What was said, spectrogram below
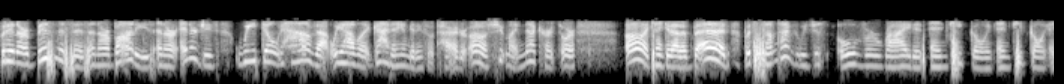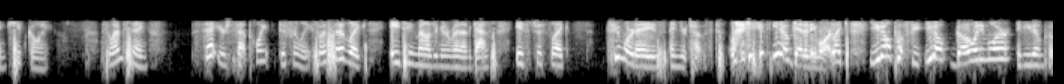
But in our businesses and our bodies and our energies, we don't have that. We have like, God, I am getting so tired, or oh shoot, my neck hurts, or oh, I can't get out of bed. But sometimes we just override it and keep going and keep going and keep going. So I'm saying set your set point differently. So instead of like 18 miles you're going to run out of gas, it's just like two more days and you're toast. Like you don't get any more. Like you don't put you don't go anymore if you don't put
